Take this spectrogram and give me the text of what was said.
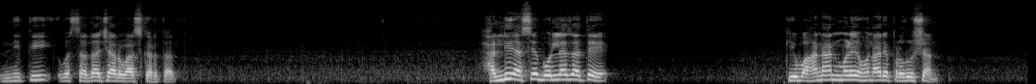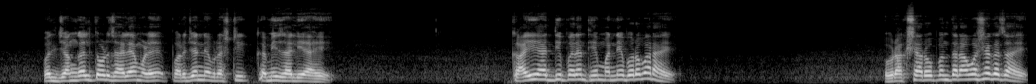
नीती व सदाचार वास करतात. हल्ली असे बोलले जाते की वाहनांमुळे होणारे प्रदूषण व जंगलतोड झाल्यामुळे पर्जन्यवृष्टी कमी झाली आहे. काही हद्दीपर्यंत हे म्हणणे बरोबर आहे. वृक्षारोपण तर आवश्यकच आहे.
